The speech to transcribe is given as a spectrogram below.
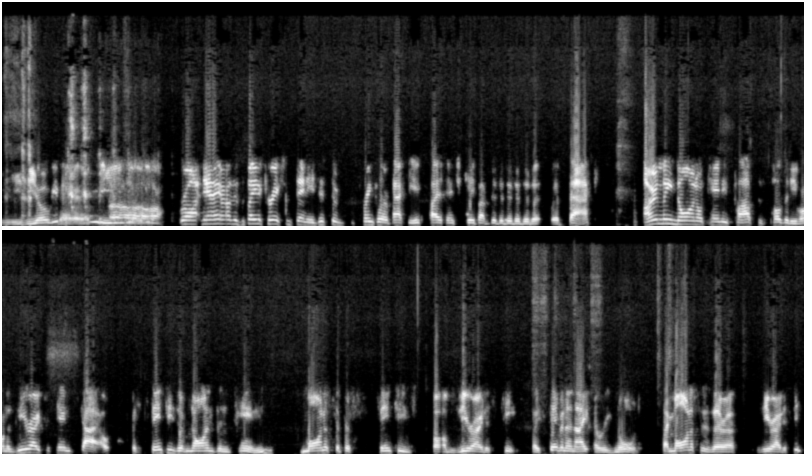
Easy Yogi Bear. Easy Oh, Right now, oh, there's been a correction sent here. Just to sprinkle it back here. Pay attention. Keep up. Da, da, da, da, da, da. We're back. Only nine or ten is classed as positive on a zero to ten scale. Percentage of nines and tens minus the percentage of zero to six. So seven and eight are ignored. So minuses are a zero to six,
